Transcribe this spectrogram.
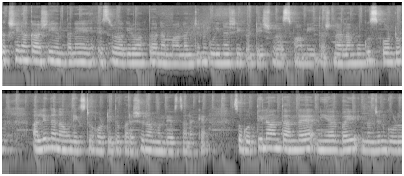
ದಕ್ಷಿಣ ಕಾಶಿ ಅಂತಲೇ ಹೆಸರು ಆಗಿರುವಂಥ ನಮ್ಮ ನಂಜನಗೂಡಿನ ಶ್ರೀಕಂಠೇಶ್ವರ ಸ್ವಾಮಿ ದರ್ಶನ ಎಲ್ಲ ಮುಗಿಸ್ಕೊಂಡು ಅಲ್ಲಿಂದ ನಾವು ನೆಕ್ಸ್ಟ್ ಹೊರಟಿದ್ದು ಪರಶುರಾಮನ ದೇವಸ್ಥಾನಕ್ಕೆ. ಸೊ ಗೊತ್ತಿಲ್ಲ ಅಂತ ಅಂದರೆ ನಿಯರ್ ಬೈ ನಂಜನಗೂಡು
